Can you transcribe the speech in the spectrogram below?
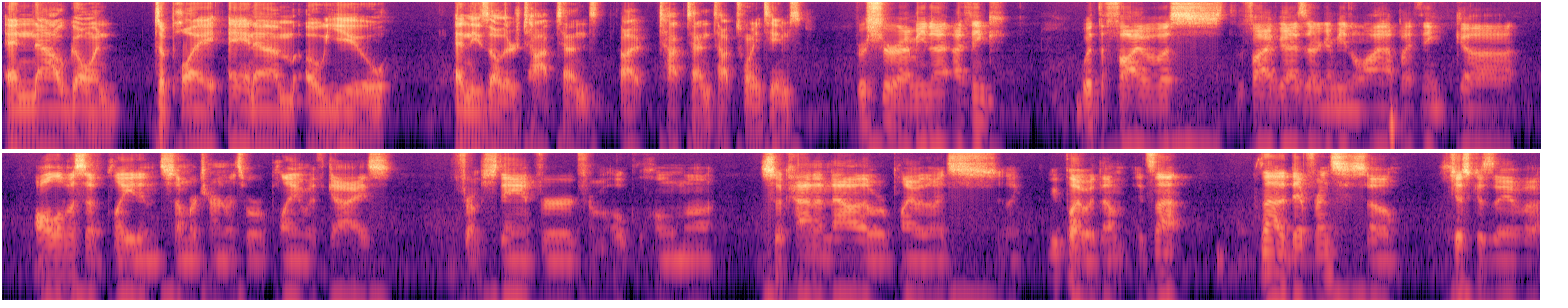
and now going to play A&M, OU, and these other top 10, uh, top 10, top 20 teams? For sure. I mean, I, I think with the five of us, the five guys that are going to be in the lineup, I think uh, all of us have played in summer tournaments where we're playing with guys from Stanford, from Oklahoma. So kind of now that we're playing with them, it's like we play with them. It's not it's not a difference. So just because they have a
